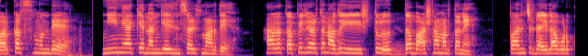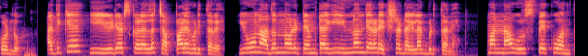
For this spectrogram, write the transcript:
ವರ್ಕರ್ಸ್ ಮುಂದೆ, ನೀನು ಯಾಕೆ ನನಗೆ ಇನ್ಸಲ್ಟ್ ಮಾಡಿದೆ? ಆಗ ಕಪಿಲ್ ಹೇಳ್ತಾನೆ, ಅದು ಇಷ್ಟು ಉದ್ದ ಭಾಷಣ ಮಾಡ್ತಾನೆ. ಪಂಚ್ ಡೈಲಾಗ್ ಹೊಡ್ಕೊಂಡು. ಅದಕ್ಕೆ ಈ ಈಡಿಯಟ್ಸ್ಗಳೆಲ್ಲ ಚಪ್ಪಾಳೆ ಹೊಡಿತಾರೆ. ಇವನು ಅದನ್ನ ನೋಡಿ ಟೆಂಪ್ಟ್ ಆಗಿ ಇನ್ನೊಂದೆರಡು ಎಕ್ಸ್ಟ್ರಾ ಡೈಲಾಗ್ ಬಿಡ್ತಾನೆ. ಮನ್ನ ಉರಿಸ್ಬೇಕು ಅಂತ.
